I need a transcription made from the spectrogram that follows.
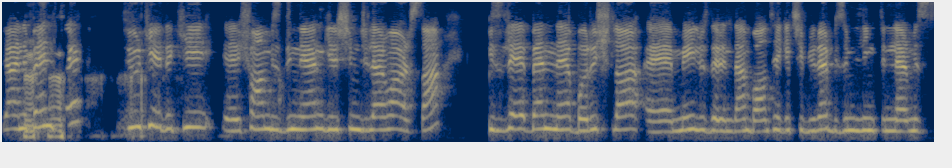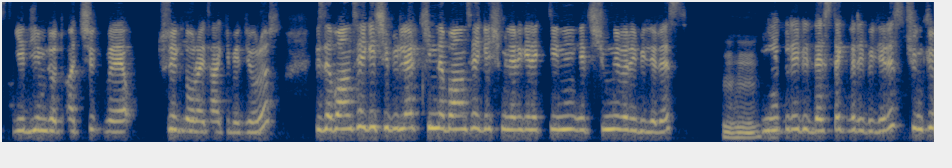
Yani bence Türkiye'deki e, şu an biz dinleyen girişimciler varsa bizle, benle, Barış'la e, mail üzerinden bağlantıya geçebilirler. Bizim LinkedIn'lerimiz 7-24 açık ve sürekli orayı takip ediyoruz. Bize bağlantıya geçebilirler. Kimle bağlantıya geçmeleri gerektiğini iletişimini verebiliriz. Hı hı. Yine birebir destek verebiliriz. Çünkü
